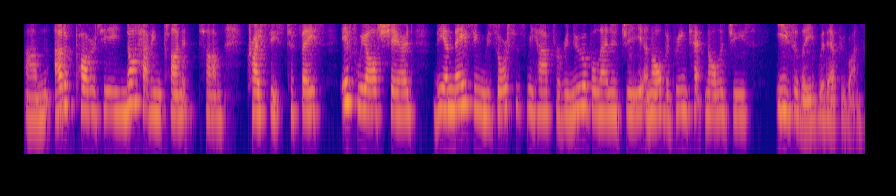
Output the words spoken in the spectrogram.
um, out of poverty, not having climate um, crises to face, if we all shared the amazing resources we have for renewable energy and all the green technologies easily with everyone.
